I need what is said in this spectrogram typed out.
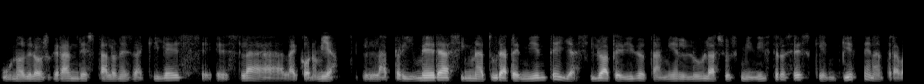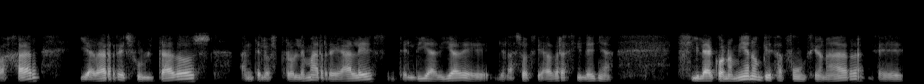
uno de los grandes talones de Aquiles es la, economía. La primera asignatura pendiente, y así lo ha pedido también Lula a sus ministros, es que empiecen a trabajar y a dar resultados ante los problemas reales del día a día de, la sociedad brasileña si la economía no empieza a funcionar, eh,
